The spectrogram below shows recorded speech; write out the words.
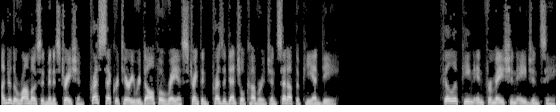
Under the Ramos administration, Press Secretary Rodolfo Reyes strengthened presidential coverage and set up the PND. Philippine Information Agency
